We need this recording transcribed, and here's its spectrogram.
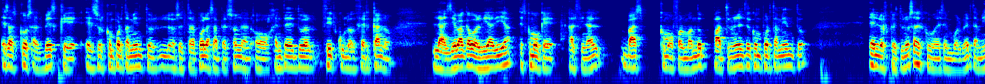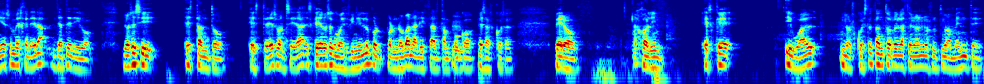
esas cosas ves que esos comportamientos los extrapolas a personas o gente de tu círculo cercano las lleva a cabo el día a día, es como que al final vas como formando patrones de comportamiento en los que tú no sabes cómo desenvolverte. A mí eso me genera, ya te digo, no sé si es tanto estrés o ansiedad, es que ya no sé cómo definirlo por, por no banalizar tampoco esas cosas. Pero, jolín, es que igual nos cuesta tanto relacionarnos últimamente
